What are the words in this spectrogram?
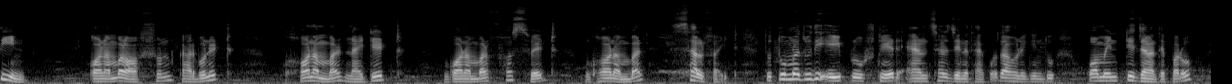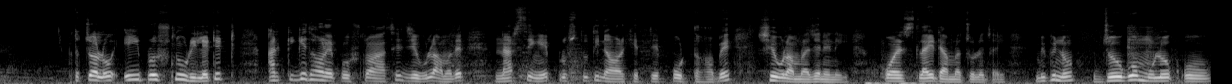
তিন? ক নাম্বার অপশন কার্বনেট, খ নাম্বার নাইট্রেট, গ নাম্বার ফসফেট, ঘ নাম্বার সালফাইড। তো তোমরা যদি এই প্রশ্নের অ্যান্সার জেনে থাকো, তাহলে কিন্তু কমেন্টে জানাতে পারো তো চলো এই প্রশ্ন রিলেটেড আর কী কী ধরনের প্রশ্ন আছে যেগুলো আমাদের নার্সিংয়ে প্রস্তুতি নেওয়ার ক্ষেত্রে পড়তে হবে সেগুলো আমরা জেনে নিই। পরের স্লাইডে আমরা চলে যাই। বিভিন্ন যৌগমূলক ও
